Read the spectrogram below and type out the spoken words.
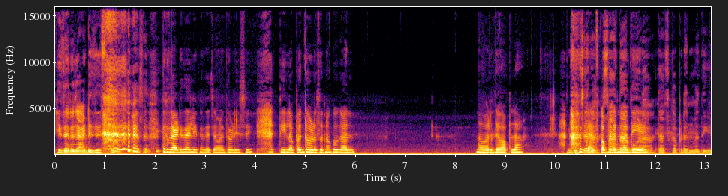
ही जरा जाडी दिसते. तू जाडी झाली ना त्याच्यामुळे थोडीशी. तिला पण थोडस नको घाल. नवरदेव आपला. त्याच कपड्यांमध्ये त्याच कपड्यांमध्ये.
